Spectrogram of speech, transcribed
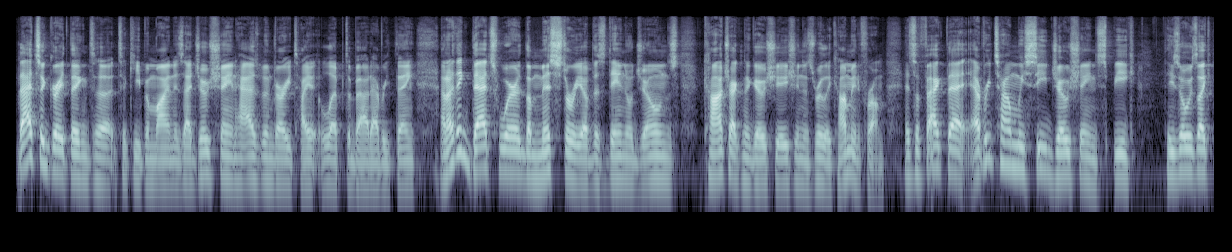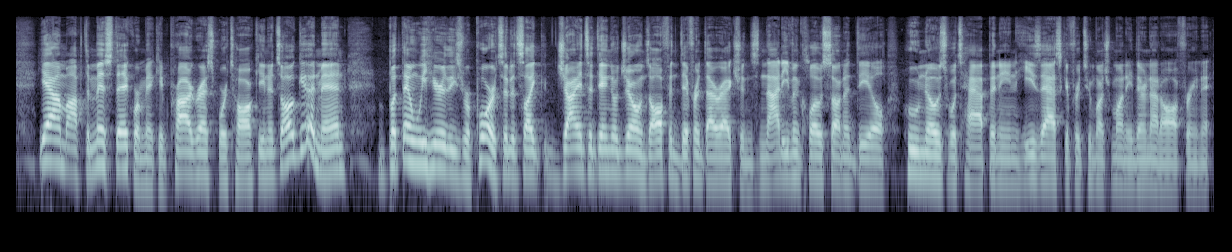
that's a great thing to, to keep in mind is that Joe Schoen has been very tight lipped about everything. And I think that's where the mystery of this Daniel Jones contract negotiation is really coming from. It's the fact that every time we see Joe Schoen speak, He's always like, Yeah, I'm optimistic. We're making progress. We're talking. It's all good, man. But then we hear these reports, and it's like Giants and Daniel Jones off in different directions, not even close on a deal. Who knows what's happening? He's asking for too much money. They're not offering it.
